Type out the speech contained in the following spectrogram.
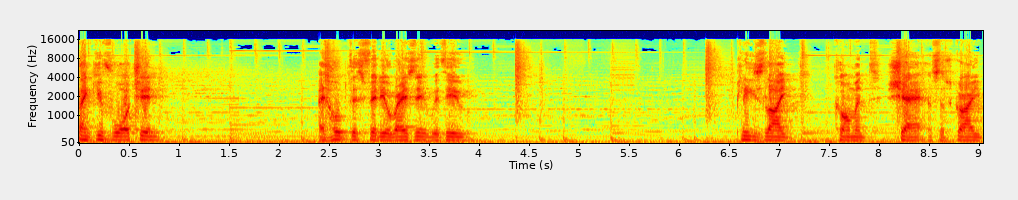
Thank you for watching. I hope this video resonated with you. Please like, comment, share and subscribe.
